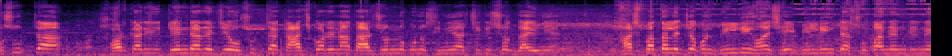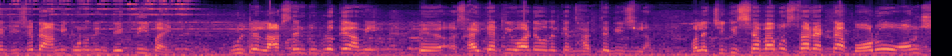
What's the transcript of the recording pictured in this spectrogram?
ওষুধটা সরকারি টেন্ডারের যে ওষুধটা কাজ করে না, তার জন্য কোনো সিনিয়র চিকিৎসক দায়ী নিয়ে। হাসপাতালের যখন বিল্ডিং হয়, সেই বিল্ডিংটা সুপারিনটেন্ডেন্ট হিসেবে আমি কোনো দিন দেখতেই পাইনি। উল্টে লার্সেন টুকরোকে আমি সাইকাট্রি ওয়ার্ডে ওদেরকে থাকতে দিয়েছিলাম। ফলে চিকিৎসা ব্যবস্থার একটা বড় অংশ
